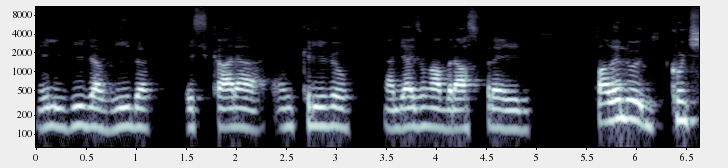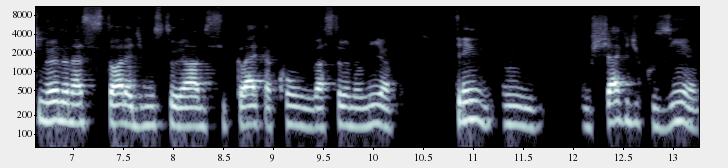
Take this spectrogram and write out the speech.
Ele vive a vida. Esse cara é incrível. Aliás, um abraço para ele. Falando, continuando nessa história de misturar a bicicleta com gastronomia, tem um, um chefe de cozinha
